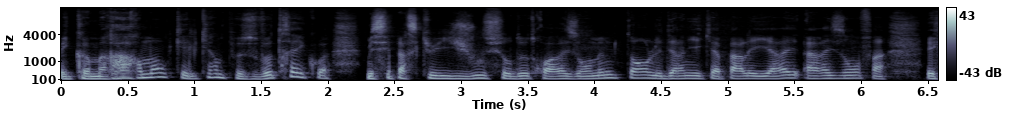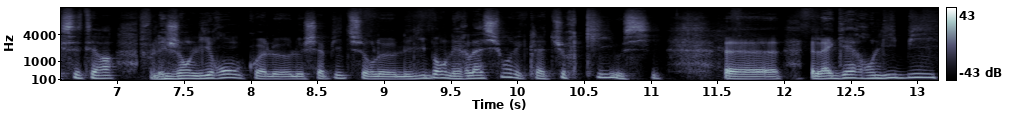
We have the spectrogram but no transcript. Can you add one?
mais comme rarement quelqu'un peut se vautrer, quoi. Mais c'est parce qu'il joue sur deux, trois raisons en même temps. Le dernier qui a parlé a raison, enfin, etc. Les gens liront, quoi, le, le chapitre sur le, les Liban, les relations avec la Turquie aussi, euh, la guerre en Libye.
